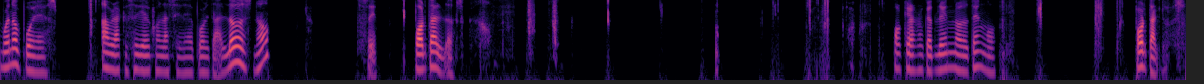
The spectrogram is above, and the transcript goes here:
Bueno, pues habrá que seguir con la serie de Portal 2, ¿no? Sí, Portal 2. Porque Rocket League no lo tengo. Portal 2.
